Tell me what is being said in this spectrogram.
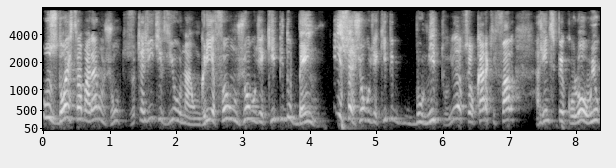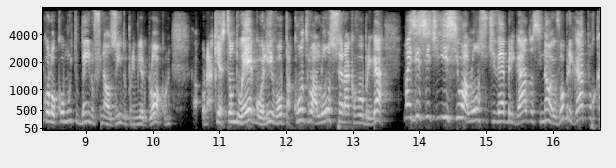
os dois trabalharam juntos. O que a gente viu na Hungria foi um jogo de equipe do bem. Isso é jogo de equipe bonito. E é o cara que fala, a gente especulou, o Will colocou muito bem no finalzinho do primeiro bloco, né? A questão do ego ali, opa, contra o Alonso, será que eu vou brigar? Mas e se, e se o Alonso tiver brigado assim, não, eu vou brigar porque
